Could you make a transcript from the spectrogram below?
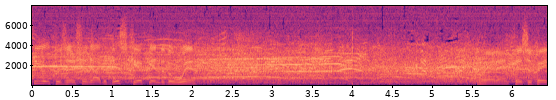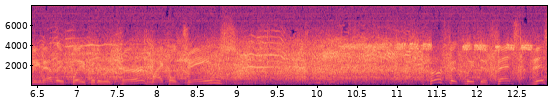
field position out of this kick into the wind. And anticipating that, they play for the return. Michael James perfectly defensed this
